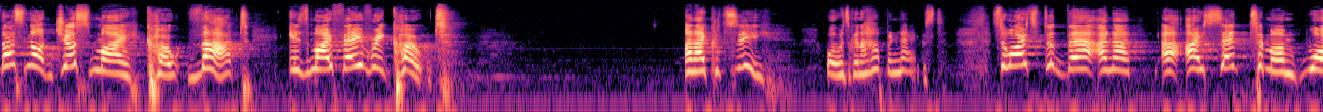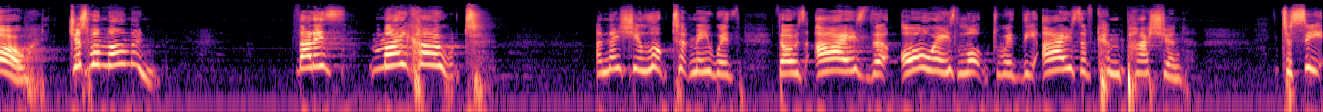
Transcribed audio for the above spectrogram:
that's not just my coat, that is my favorite coat. And I could see what was going to happen next. So I stood there and I, I, said to mum, Whoa, just one moment. That is my coat. And then she looked at me with those eyes that always looked with the eyes of compassion to see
